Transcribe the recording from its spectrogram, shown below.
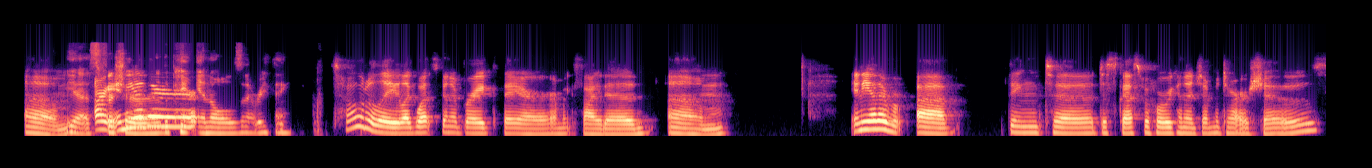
Um, Yes, all for any sure. other The panels and everything. totally like what's gonna break there? I'm excited. Um, any other uh thing to discuss before we kind of jump into our shows?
